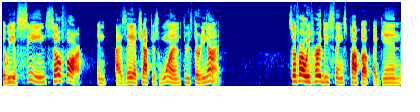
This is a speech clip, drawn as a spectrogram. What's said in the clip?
that we have seen so far in Isaiah chapters 1 through 39. So far, we've heard these things pop up again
